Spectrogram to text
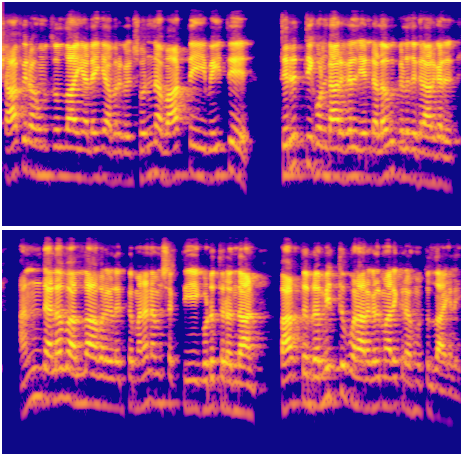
ஷாஃபி ரஹமத்துல்லாஹி அலை அவர்கள் சொன்ன வார்த்தையை வைத்து திருத்தி கொண்டார்கள் என்ற அளவுக்கு எழுதுகிறார்கள். அந்த அளவு அல்லாஹ் அவர்களுக்கு மனநம் சக்தியை கொடுத்திருந்தான். பார்த்து பிரமித்து போனார்கள் மாலிக் ரஹமத்துல்லாஹி அலை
